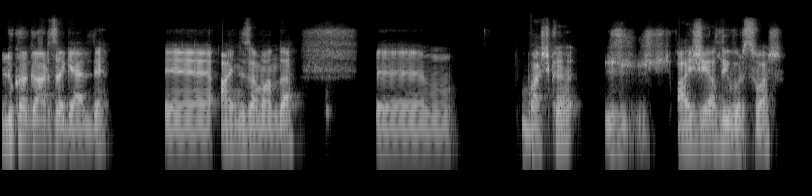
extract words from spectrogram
Luka Garza geldi. E, aynı zamanda e, başka Isaiah Livers var.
